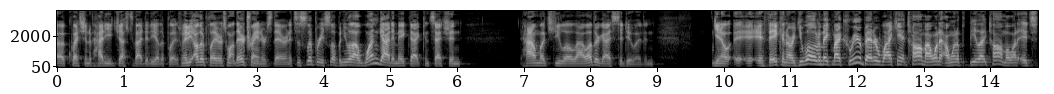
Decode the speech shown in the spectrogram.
a question of how do you justify to the other players? Maybe other players want their trainers there, and it's a slippery slope. And you allow one guy to make that concession, how much do you allow other guys to do it? And you know, if they can argue, well, to make my career better, why can't Tom? I want to, I want to be like Tom. I want it's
